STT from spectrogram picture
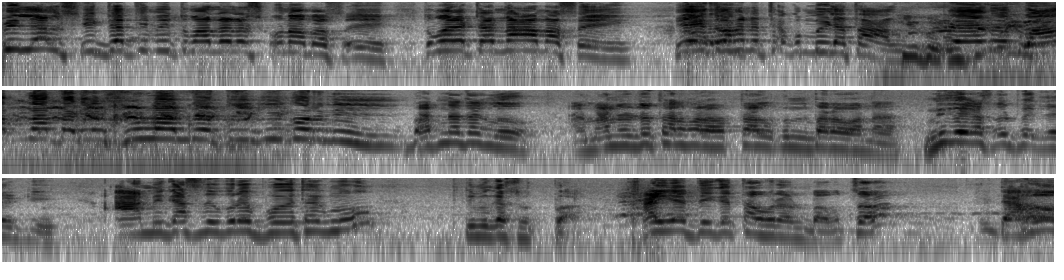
বিলাল সিদ্ধা তুমি তোমার একটা সুনাম আছে তোমার একটা নাম আছে। এই দোকানে থাকো মিডা তাল। আরে বাপ না থাকলে শুনলাম যে তুই কি করবি? বাদ না থাকল আর মানুষটা তাল পারা তাল কোন পারবা না। নিজে গাছ উঠবে কি? আমি গাছের উপরে ভয়ে থাকব তুমি গাছ উঠবা। খাইয়া দিকে তাহর আনবা বুঝছ? দেখো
